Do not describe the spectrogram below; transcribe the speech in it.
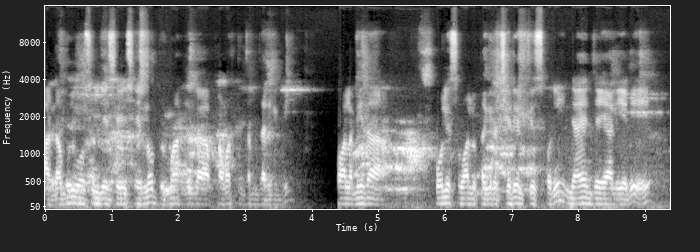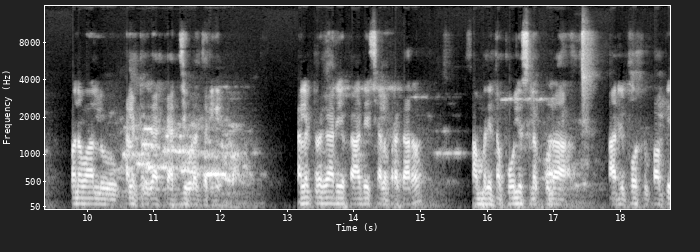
ఆ డబ్బులు వసూలు చేసే విషయంలో దుర్మార్గంగా ప్రవర్తించడం జరిగింది. వాళ్ళ మీద పోలీసు వాళ్ళు తగిన చర్యలు తీసుకొని న్యాయం చేయాలి అని మన వాళ్ళు కలెక్టర్ గారికి అర్జీ ఇవ్వడం జరిగింది. కలెక్టర్ గారి యొక్క ఆదేశాల ప్రకారం సంబంధిత పోలీసులకు కూడా ఆ రిపోర్ట్లు పంపి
